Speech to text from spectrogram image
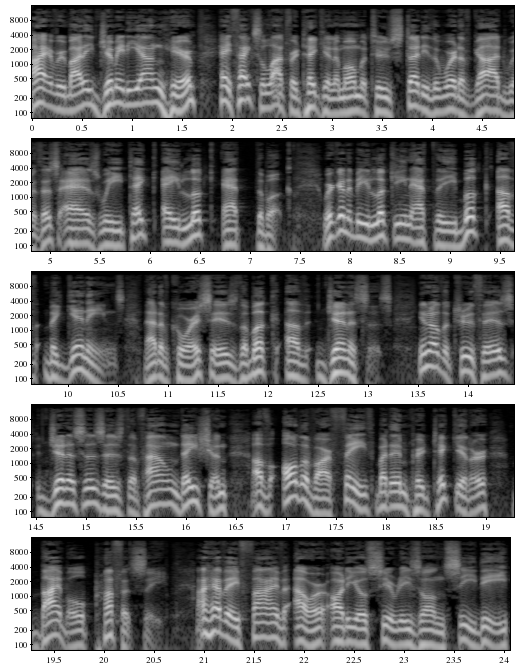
Hi, everybody. Jimmy DeYoung here. Hey, thanks a lot for taking a moment to study the Word of God with us as we take a look at the book. We're going to be looking at the book of beginnings. That, of course, is the book of Genesis. You know, the truth is, Genesis is the foundation of all of our faith, but in particular, Bible prophecy. I have a five hour audio series on CD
